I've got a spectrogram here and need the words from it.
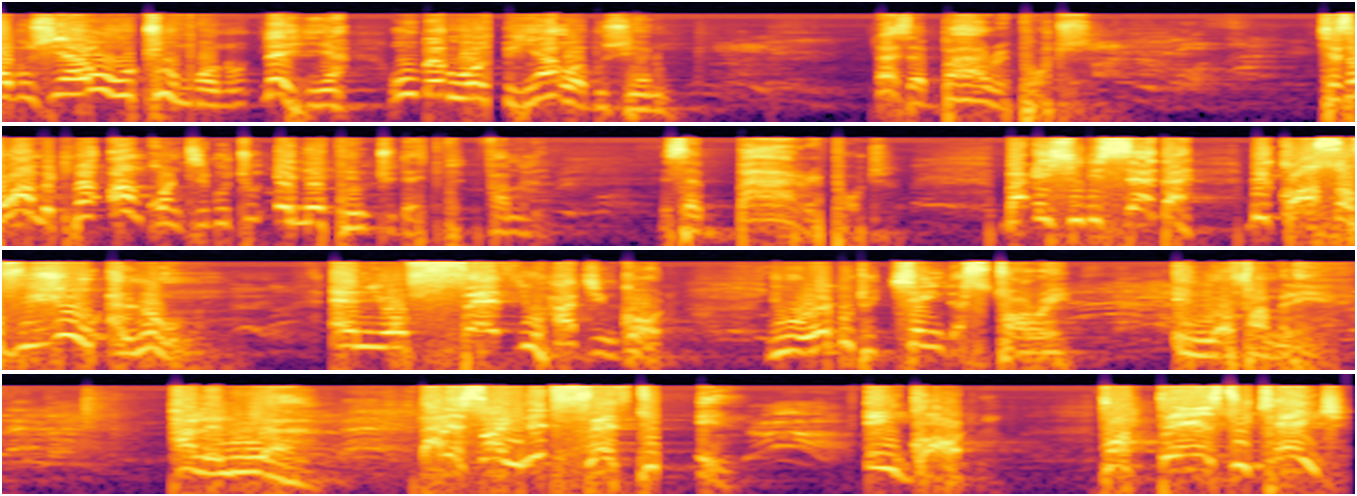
abusua wo tu mu no na hia wo be wo hia wɔ abusua no that's a bad report. Sɛ betuma wɔn contribute to anything to the family. It's a bad report. But it should be said that because of you alone and your faith you had in God you were able to change the story in your family. Hallelujah. That is why you need faith today in God for things to change.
